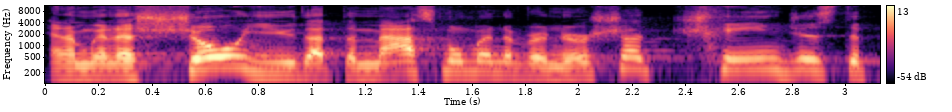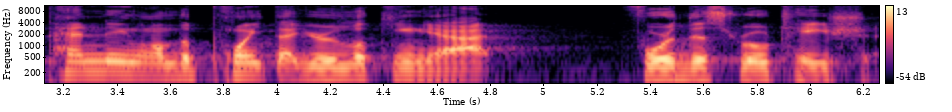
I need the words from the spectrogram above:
and I'm going to show you that the mass moment of inertia changes depending on the point that you're looking at for this rotation.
